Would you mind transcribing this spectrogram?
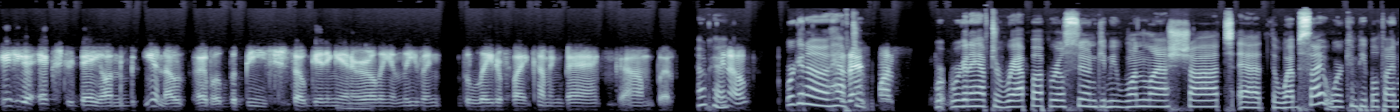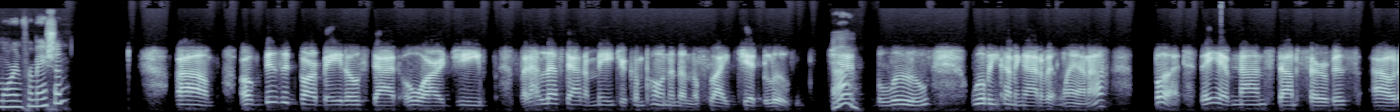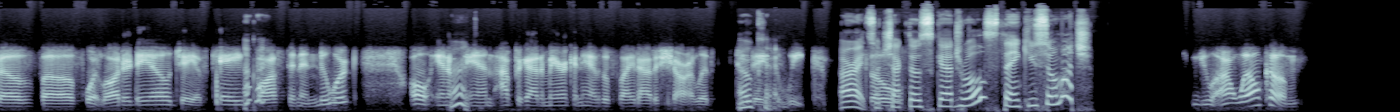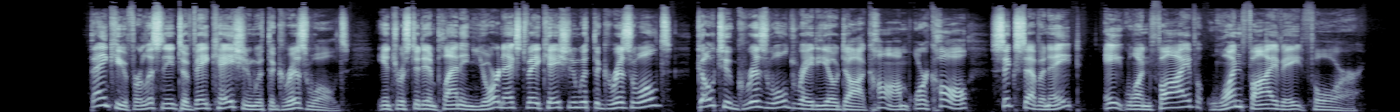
Gives you an extra day on the you know the beach, so getting in Mhm. early and leaving the later flight coming back. Um, but okay, you know, we're gonna so have to. one. We're, we're gonna have to wrap up real soon. Give me one last shot at the website. Where can people find more information? um, oh, visit barbados.org, but I left out a major component on the flight, JetBlue. Ah. JetBlue will be coming out of Atlanta, but they have nonstop service out of uh, Fort Lauderdale, JFK, Okay. Boston, and Newark. Oh, and, All right. and I forgot American has a flight out of Charlotte two days a week. All right, so So- check those schedules. Thank you so much. You are welcome. Thank you for listening to Vacation with the Griswolds. Interested in planning your next vacation with the Griswolds? Go to griswoldradio.com or call 678 815 1584.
